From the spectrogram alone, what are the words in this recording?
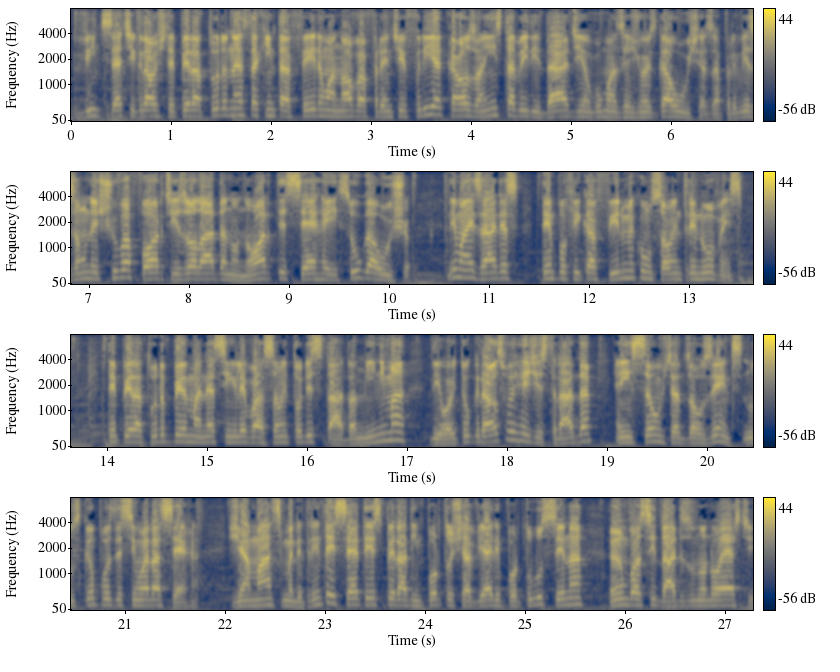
27 graus de temperatura nesta quinta-feira, uma nova frente fria causa instabilidade em algumas regiões gaúchas. A previsão de chuva forte isolada no norte, serra e sul gaúcho. Demais áreas, tempo fica firme com sol entre nuvens. Temperatura permanece em elevação em todo o estado. A mínima de 8 graus foi registrada em São José dos Ausentes, nos campos de da serra. Já a máxima de 37 é esperada em Porto Xavier e Porto Lucena, ambas cidades do Noroeste.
